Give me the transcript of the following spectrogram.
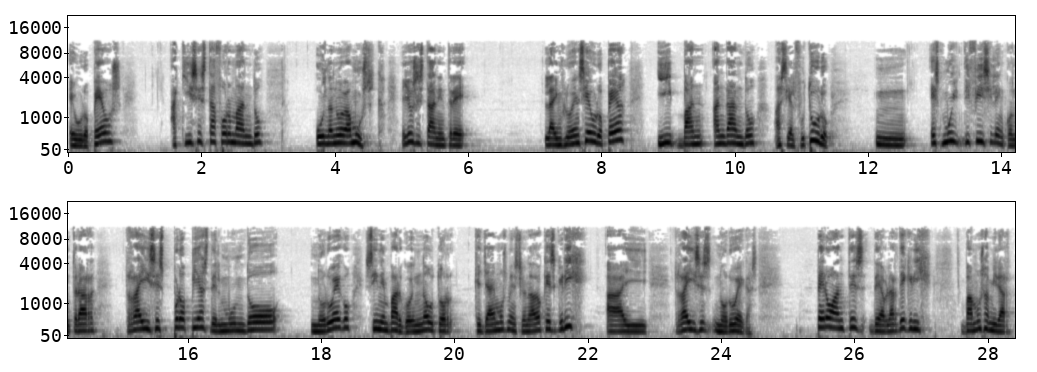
europeos. Aquí se está formando una nueva música. Ellos están entre la influencia europea y van andando hacia el futuro. Mm, es muy difícil encontrar raíces propias del mundo noruego, sin embargo, en un autor que ya hemos mencionado que es Grieg, hay raíces noruegas. Pero antes de hablar de Grieg, vamos a mirar,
